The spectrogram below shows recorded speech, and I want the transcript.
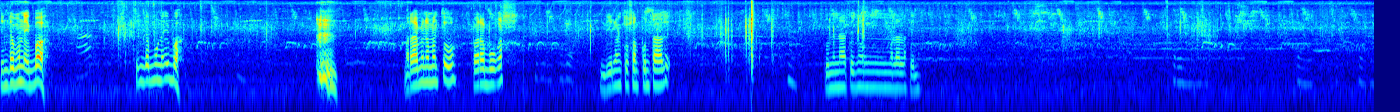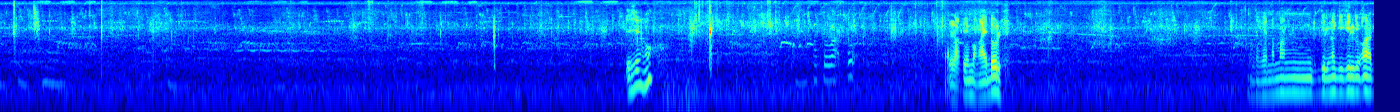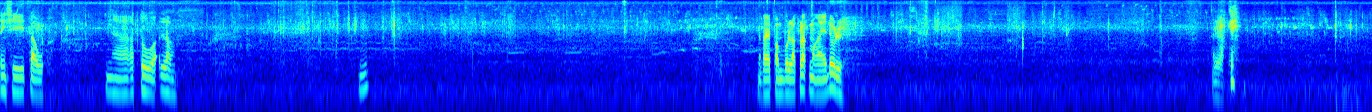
Tinda mo na iba. Tinda mo na iba. Marami naman to oh, para bukas. Hindi lang to sampung tali. Kunin natin yung malalaki. na. Ayan oh. Katuwa po. Malaki mga idol. Talaga naman gigil na gigil yung ating sitaw. Nakakatuwa lang. Hmm? Marami pang bulaklak mga idol. Malaki.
